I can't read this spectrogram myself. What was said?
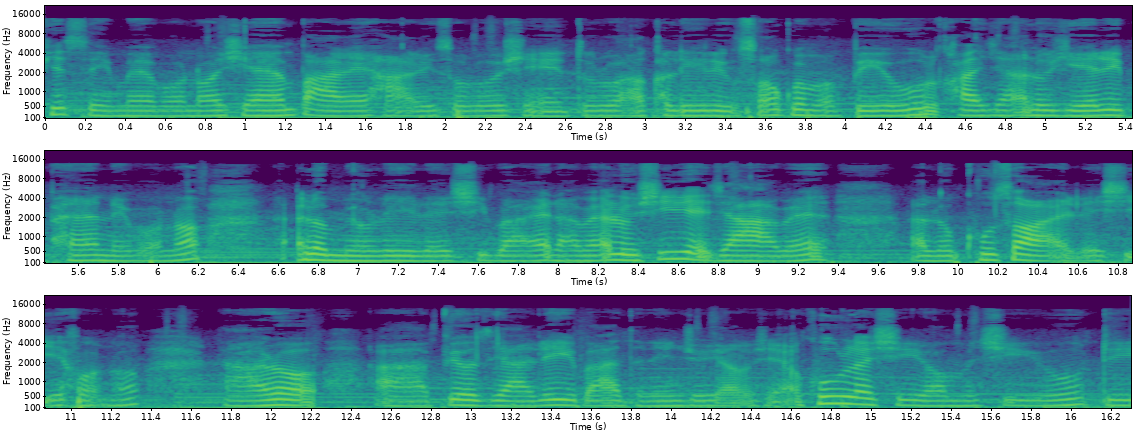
ဖြစ်စေမဲ့ပေါ့နော်ရမ်းပါတဲ့ဟာတွေဆိုလို့ရှိရင်သူတို့ကကလေးတွေကိုစောက်ခွင့်မပေးဘူးခါကျအဲ့လိုရဲတွေဖမ်းနေပေါ့နော်အဲ့လိုမျိုးလေးလည်းရှိပါတယ်ဒါပေမဲ့အဲ့လိုရှိရကြတာပဲအဲ့လိုခိုးဆော့ရတယ်လည်းရှိရပေါ့နော်ဒါကတော့အာပျော်စရာလေးပါသတင်းကြွရောက်ရှင်အခုလက်ရှိတော့မရှိဘူးဒီ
